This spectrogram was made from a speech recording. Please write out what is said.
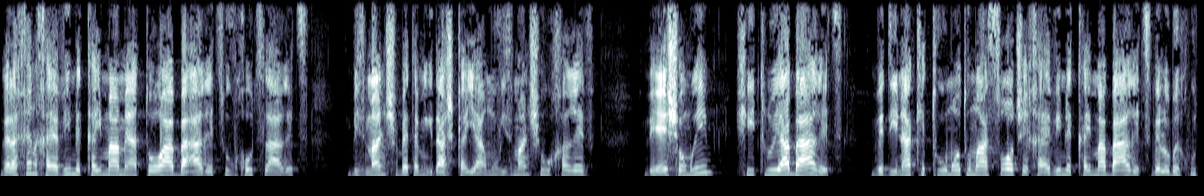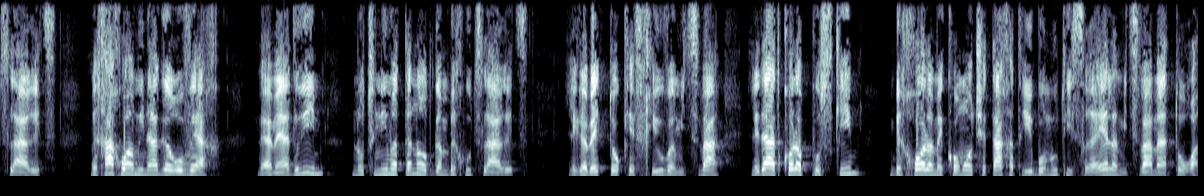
ולכן חייבים לקיימה מהתורה בארץ ובחוץ לארץ, בזמן שבית המקדש קיים ובזמן שהוא חרב. ויש אומרים שהיא תלויה בארץ, ודינה כתרומות ומעשרות שחייבים לקיימה בארץ ולא בחוץ לארץ, וכך הוא המנהג הרווח, והמהדרים נותנים מתנות גם בחוץ לארץ. לגבי תוקף חיוב המצווה, לדעת כל הפוסקים, בכל המקומות שתחת ריבונות ישראל המצווה מהתורה.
